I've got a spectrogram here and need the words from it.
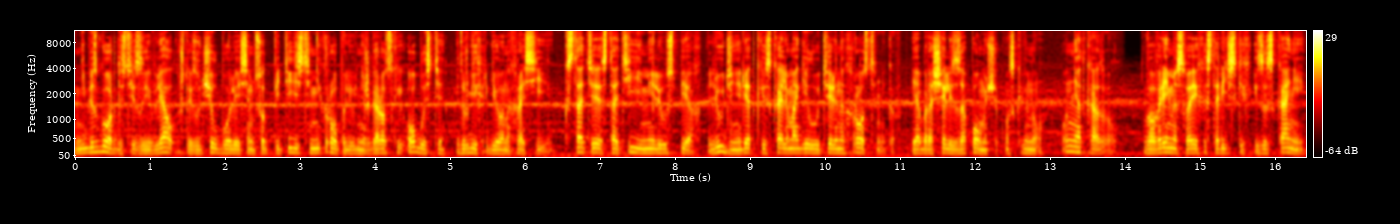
не без гордости заявлял, что изучил более 750 некрополей в Нижегородской области и других регионах России. Кстати, статьи имели успех. Люди нередко искали могилы утерянных родственников и обращались за помощью к Москвину. Он не отказывал. Во время своих исторических изысканий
